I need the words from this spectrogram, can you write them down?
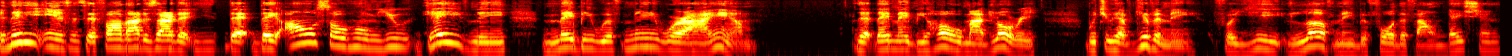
And then he ends and said, Father, I desire that, that they also whom you gave me may be with me where I am, that they may behold my glory, which you have given me, for ye loved me before the foundation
